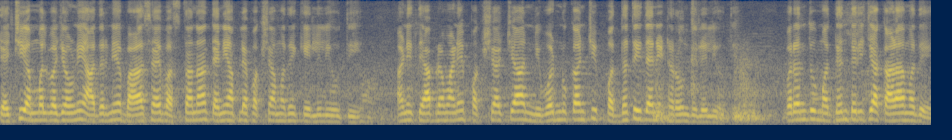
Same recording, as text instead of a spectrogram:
त्याची अंमलबजावणी आदरणीय बाळासाहेब असताना त्यांनी आपल्या पक्षामध्ये केलेली होती. आणि त्याप्रमाणे पक्षाच्या निवडणुकांची पद्धतही त्यांनी ठरवून दिलेली होती. परंतु मध्यंतरीच्या काळामध्ये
